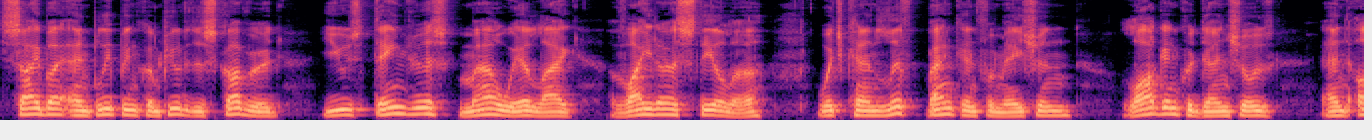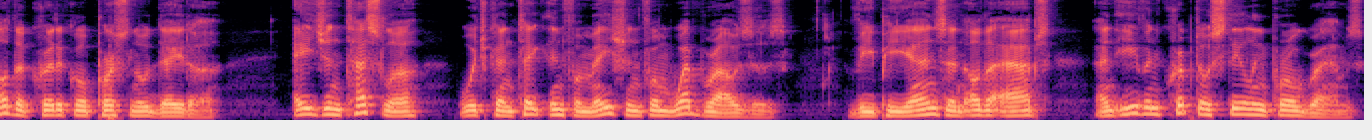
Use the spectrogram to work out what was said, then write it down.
Cyble and Bleeping Computer discovered use dangerous malware like Vidar Stealer, which can lift bank information, login credentials, and other critical personal data. Agent Tesla, which can take information from web browsers, VPNs and other apps, and even crypto stealing programs.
